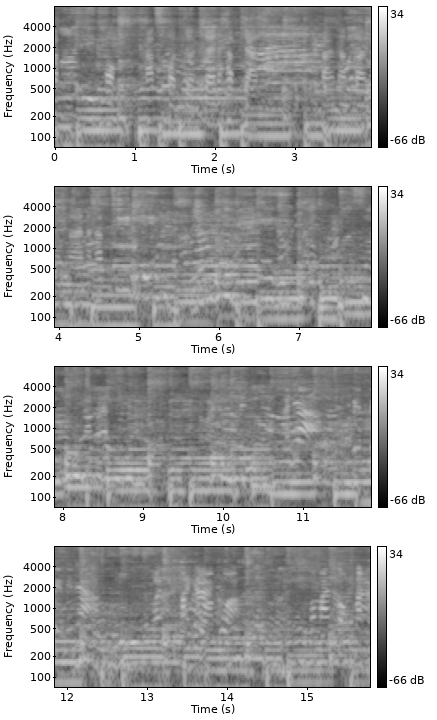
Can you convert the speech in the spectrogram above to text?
พักออกพักผ่อนหย่อนใจนะครับจากการทำการทำงานนะครับอันเนี้ยเป็นเศษนี่เนี่ยไปยากกว่าประมาณสองพัน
